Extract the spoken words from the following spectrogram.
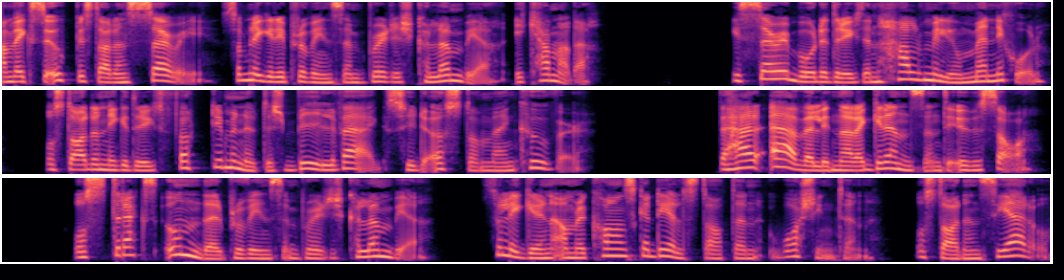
Han växte upp i staden Surrey som ligger i provinsen British Columbia i Kanada. I Surrey bor det drygt en halv miljon människor och staden ligger drygt 40 minuters bilväg sydöst om Vancouver. Det här är väldigt nära gränsen till USA och strax under provinsen British Columbia så ligger den amerikanska delstaten Washington och staden Seattle.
